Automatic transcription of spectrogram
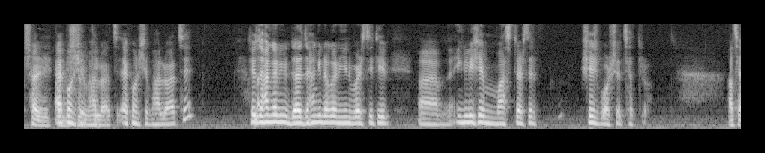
শারীরিক এখন সে ভালো আছে এখন সে ভালো আছে। সে জাহাঙ্গীর জাহাঙ্গীরনগর ইউনিভার্সিটির ইংলিশে মাস্টার্সের শেষ বর্ষের ছাত্র। আচ্ছা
